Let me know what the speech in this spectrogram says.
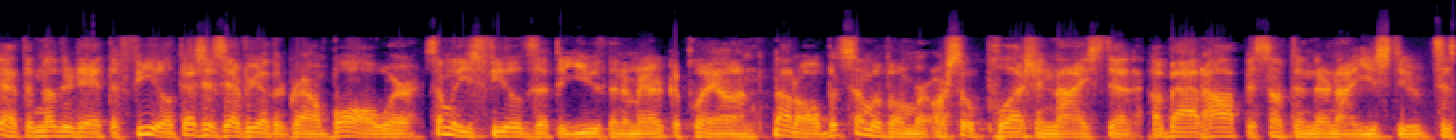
at another day at the field. That's just every other ground ball where some of these fields that the youth in America play on, not all, but some of them are, are so plush and nice that a bad hop is something they're not used to, to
